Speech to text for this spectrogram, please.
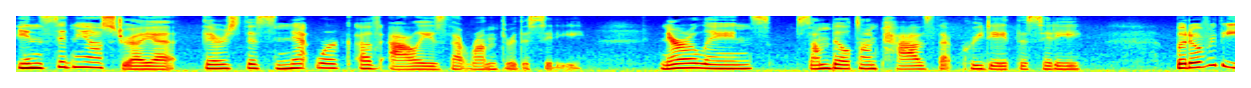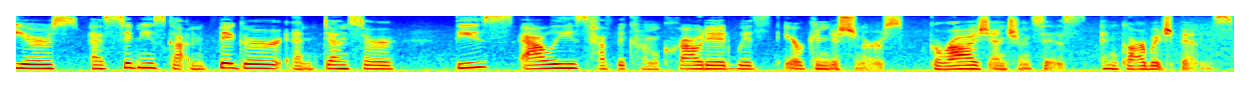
In Sydney, Australia, there's this network of alleys that run through the city. Narrow lanes, some built on paths that predate the city. But over the years, as Sydney's gotten bigger and denser, these alleys have become crowded with air conditioners, garage entrances, and garbage bins.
